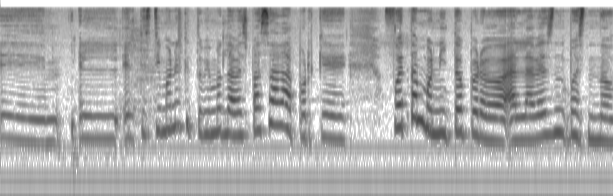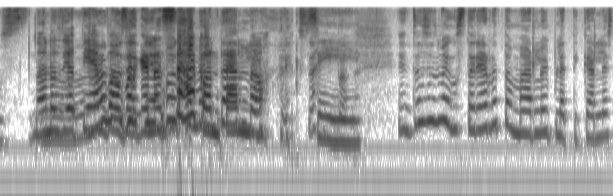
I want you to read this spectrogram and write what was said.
eh, el, el, testimonio que tuvimos la vez pasada, porque fue tan bonito, pero a la vez pues nos... No, nos dio tiempo porque nos estaba contando. Exacto. Sí. Entonces me gustaría retomarlo y platicarles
